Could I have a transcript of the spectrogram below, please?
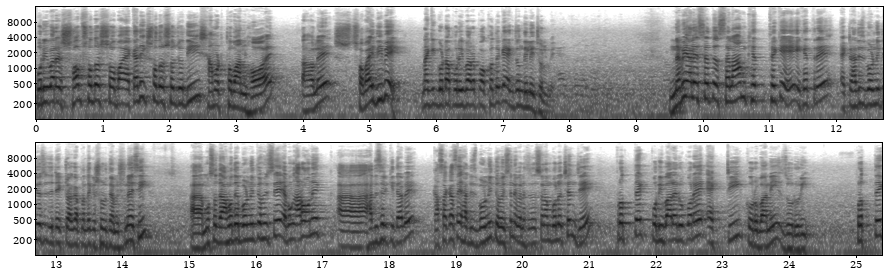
পরিবারের সব সদস্য বা একাধিক সদস্য যদি সামর্থ্যবান হয়, তাহলে সবাই দিবে? নাকি গোটা পরিবারের পক্ষ থেকে একজন দিলেই চলবে? নবী আলাইসালাম থেকে এক্ষেত্রে একটা হাদিস বর্ণিত হয়েছে, যেটা একটু আগে আপনাদেরকে শুরুতে আমি শুনেছি। মোসাদ আহমদের বর্ণিত হয়েছে এবং আরও অনেক হাদিসের কিতাবে কাছাকাছি হাদিস বর্ণিত হয়েছে। নবী আলাইসাল্লাম বলেছেন যে, প্রত্যেক পরিবারের উপরে একটি কোরবানি জরুরি। প্রত্যেক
